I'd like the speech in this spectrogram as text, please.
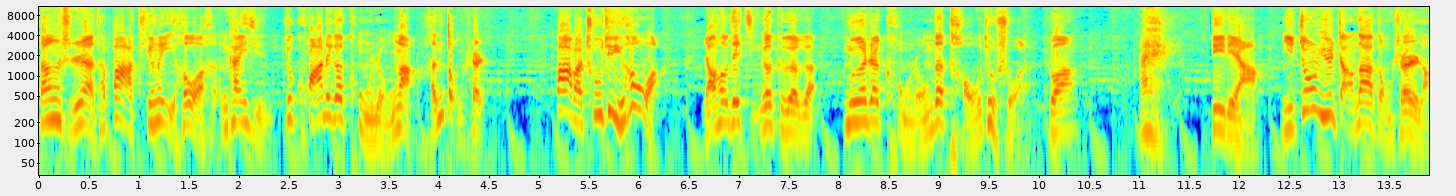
当时啊，他爸听了以后啊，很开心，就夸这个孔融啊很懂事儿。爸爸出去以后啊，然后这几个哥哥摸着孔融的头就说了：“说，哎，弟弟啊，你终于长大懂事了。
